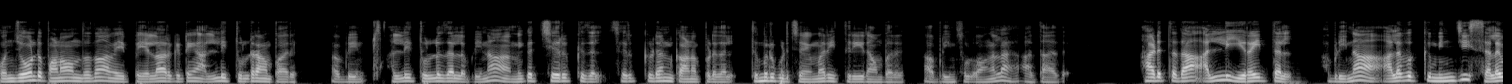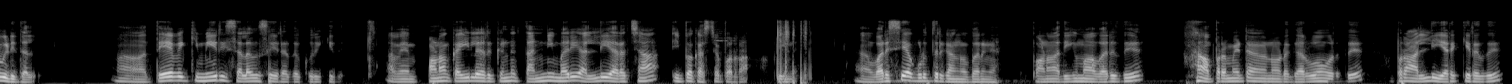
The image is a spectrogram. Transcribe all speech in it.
கொஞ்சோண்டு பணம் வந்ததும் அவன் இப்போ எல்லாருக்கிட்டேயும் அள்ளி துள்ளுறான் பாரு. அப்படின்னு அள்ளி துள்ளுதல் அப்படின்னா மிகச் செருக்குதல் செருக்குடன் காணப்படுதல். திமிரு பிடிச்ச மாதிரி திரியிறான் பாரு அப்படின்னு சொல்லுவாங்கல்ல அதான் அது. அடுத்ததாக அள்ளி இறைத்தல் அப்படின்னா அளவுக்கு மிஞ்சி செலவிடுதல். தேவைக்கு மீறி செலவு செய்கிறத குறிக்குது. அவன் பணம் கையில் இருக்குன்னு தண்ணி மாதிரி அள்ளி இறைச்சான் இப்போ கஷ்டப்படுறான் அப்படின்னு. வரிசையாக கொடுத்துருக்காங்க பாருங்கள் பணம் அதிகமாக வருது அப்புறமேட்டு அவனோட கர்வம் வருது அப்புறம் அள்ளி இறைக்கிறது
